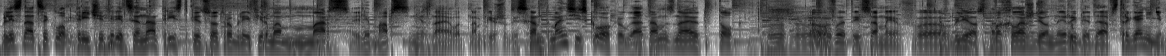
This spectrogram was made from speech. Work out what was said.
Блесна циклоп 3.4, цена 300-500 рублей. Фирма Марс или Мапс, не знаю, вот нам пишут, из Ханты-Мансийского округа, а там знают толк в этой самой... В, В. В охлажденной рыбе, да, в строганине.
